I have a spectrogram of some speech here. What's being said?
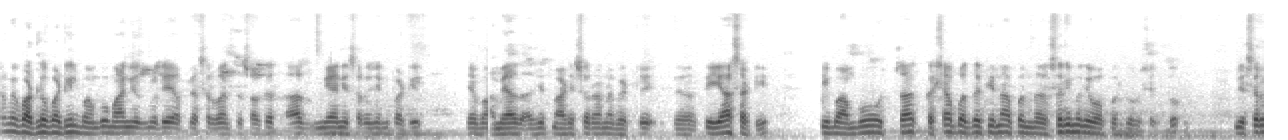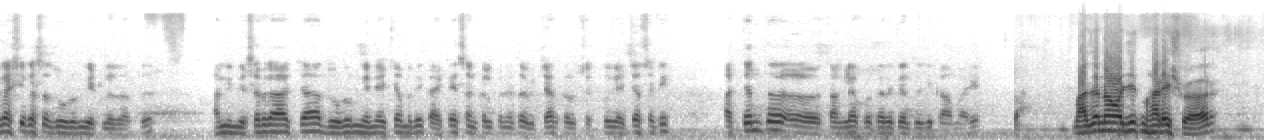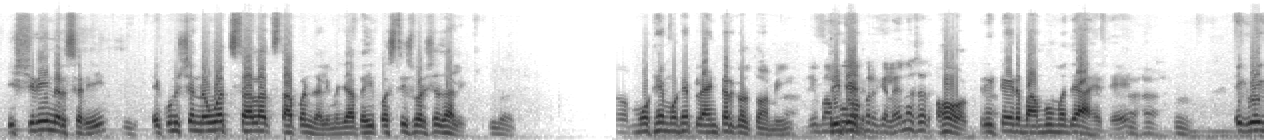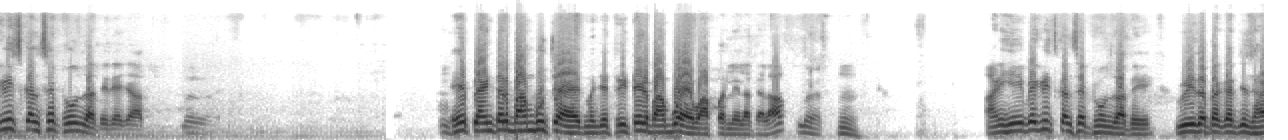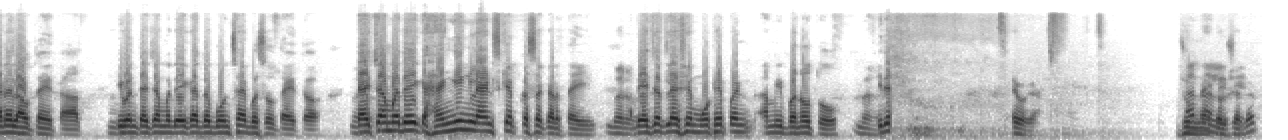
तर मी पाटलो पाटील बांबू महान्यूजमध्ये आपल्या सर्वांचं स्वागत. आज मी आणि सरोजिनी पाटील हे आम्ही आज अजित महाडेश्वरांना भेटतोय. ते यासाठी की बांबूचा कशा पद्धतीनं आपण नर्सरीमध्ये वापर करू शकतो निसर्गाशी कसं जोडून घेतलं जातं आणि निसर्गाच्या जोडून घेण्याच्यामध्ये काय काय संकल्पनेचा विचार करू शकतो याच्यासाठी अत्यंत चांगल्या प्रकारे त्यांचं जे काम आहे. माझं नाव अजित महाडेश्वर. ही श्री नर्सरी एकोणीसशे नव्वद सालात स्थापन झाली. म्हणजे आता ही पस्तीस वर्ष झाली. मोठे मोठे प्लांटर करतो आम्ही. हे. वापर केलाय ना सर? हो ट्रीटेड बांबू मध्ये आहे ते. एक वेगळीच कन्सेप्ट होऊन जाते त्याच्यात. हे प्लांटर बांबूचे आहेत म्हणजे ट्रीटेड बांबू आहे वापरलेला त्याला. आणि ही वेगळीच कन्सेप्ट होऊन जाते. विविध प्रकारची झाडं लावता येतात. इव्हन त्याच्यामध्ये एखादं बोन्साय बसवता येतं. त्याच्यामध्ये एक हँगिंग लँडस्केप कसं करता येईल? बरोबर. याच्यातले असे मोठे पण आम्ही बनवतो. हे बघा. झूम नाही करू. शकत.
